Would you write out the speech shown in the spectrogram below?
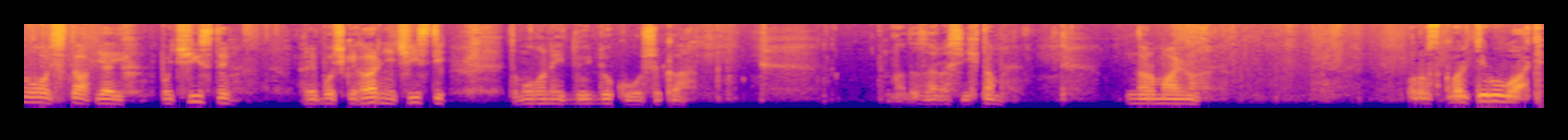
Ну ось так я їх почистив. Грибочки гарні, чисті, тому вони йдуть до кошика. Треба зараз їх там нормально розквартирувати.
